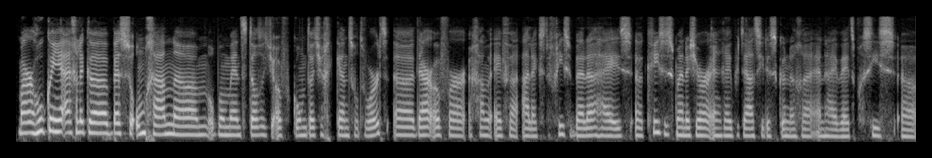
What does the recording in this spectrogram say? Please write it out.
Maar hoe kun je eigenlijk eh, het beste omgaan ehm, op het moment dat het je overkomt dat je gecanceld wordt? Eh, daarover gaan we even Alex de Vries bellen. Hij is eh, crisismanager en reputatiedeskundige en hij weet precies eh,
